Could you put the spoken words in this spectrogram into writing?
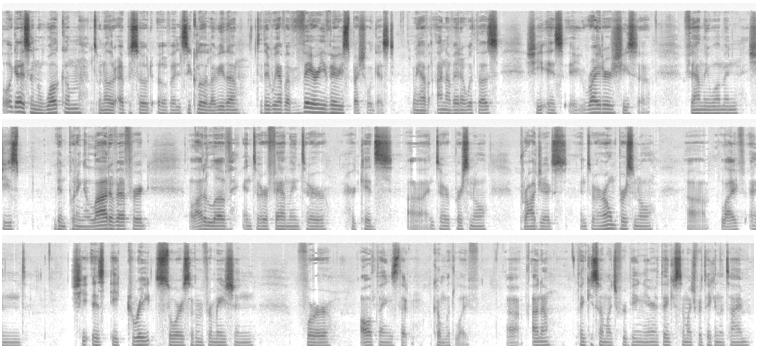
Hello, guys, and welcome to another episode of El Ciclo de la Vida. Today, we have a very, very special guest. We have Ana Vera with us. She is a writer, she's a family woman. She's been putting a lot of effort, a lot of love into her family, into her, her kids, uh, into her personal projects, into her own personal uh, life. And she is a great source of information for all things that come with life. Uh, Ana, thank you so much for being here. Thank you so much for taking the time.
